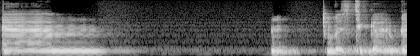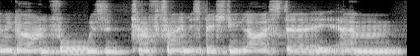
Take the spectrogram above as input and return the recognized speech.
Um, was to go, going to go on for it was a tough time, especially last uh, um,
